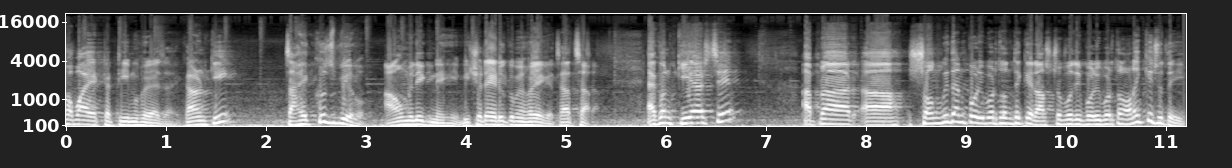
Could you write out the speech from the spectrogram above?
সবাই একটা টিম হয়ে যায়। কারণ কি? চাহে কুচবি হোক আওয়ামী লীগ নেই, বিষয়টা এরকমই হয়ে গেছে। আচ্ছা এখন কি আসছে? আপনার সংবিধান পরিবর্তন থেকে রাষ্ট্রপতি পরিবর্তন অনেক কিছুতেই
